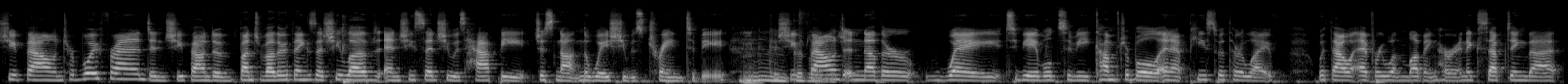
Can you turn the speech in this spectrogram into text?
she found her boyfriend and she found a bunch of other things that she loved, and she said she was happy, just not in the way she was trained to be. Mm-hmm. Because she good found another way to be able to be comfortable and at peace with her life without everyone loving her and accepting that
